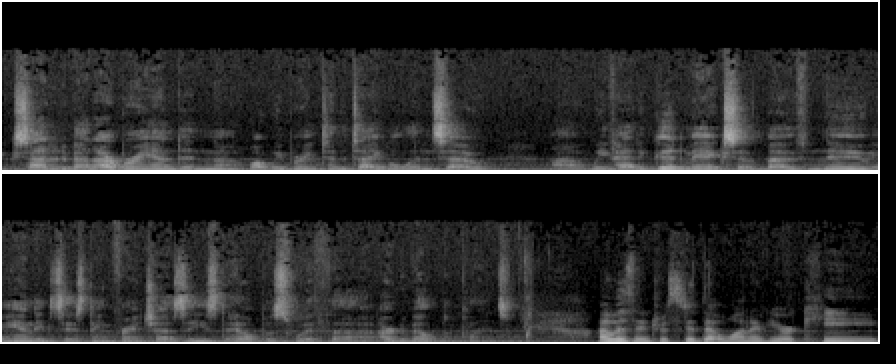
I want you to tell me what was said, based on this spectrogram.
excited about our brand and what we bring to the table. And so uh, we've had a good mix of both new and existing franchisees to help us with uh, our development plans. I was interested that one of your key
